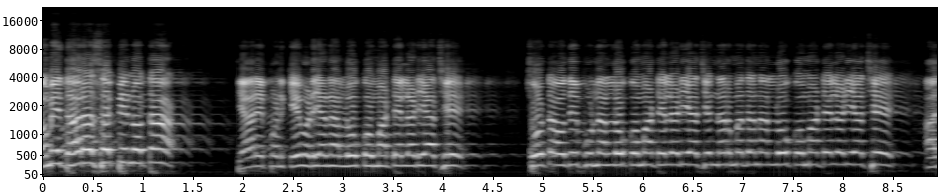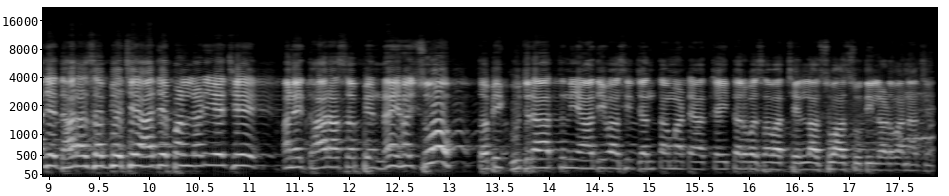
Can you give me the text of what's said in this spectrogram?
અમે ધારાસભ્ય નહોતા. ત્યારે પણ કેવડિયાના લોકો માટે લડ્યા છે. છોટાઉદેપુરના લોકો માટે લડ્યા છે. નર્મદાના લોકો માટે લડ્યા છે. આજે ધારાસભ્ય છે, આજે પણ લડીએ છીએ. અને ધારાસભ્ય નહીં હશું તો બી ગુજરાતની આદિવાસી જનતા માટે આ ચૈતર વસાવા છેલ્લા શ્વાસ સુધી લડવાના છે.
